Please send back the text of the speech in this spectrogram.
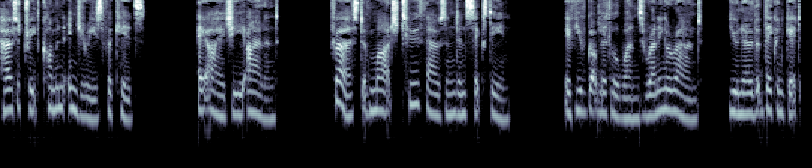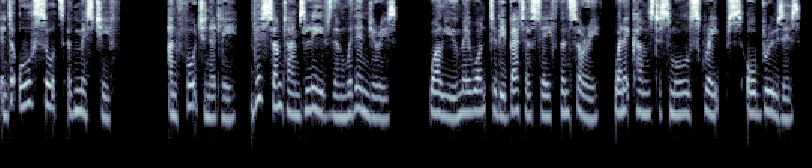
How to treat common injuries for kids. AIG Ireland. 1st of March 2016. If you've got little ones running around, you know that they can get into all sorts of mischief. Unfortunately, this sometimes leaves them with injuries. While you may want to be better safe than sorry, when it comes to small scrapes or bruises,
